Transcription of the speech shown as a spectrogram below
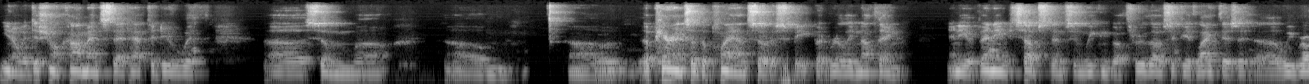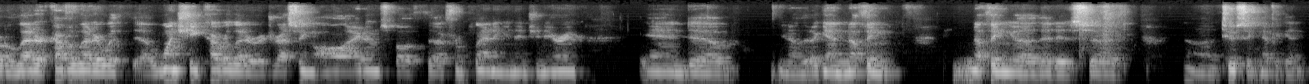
you know, additional comments that have to do with uh, some uh, um, uh, appearance of the plan, so to speak, but really nothing, any of any substance, and we can go through those if you'd like. There's, a- uh, we wrote a letter, cover letter with, uh, one sheet cover letter addressing all items, both uh, from planning and engineering. And, uh, you know, again, nothing, nothing that is too significant.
